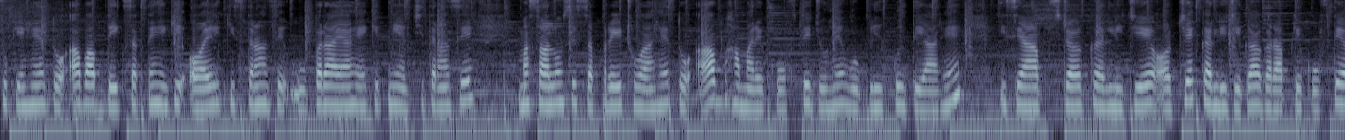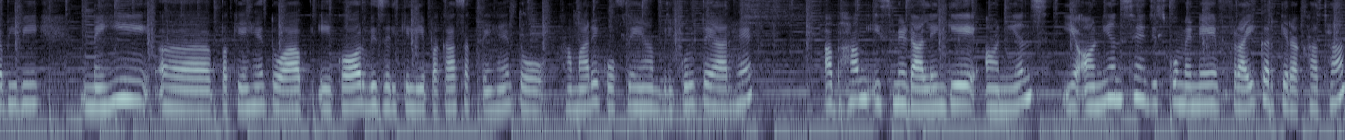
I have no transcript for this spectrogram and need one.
चुके हैं। तो अब आप देख सकते हैं कि ऑयल किस तरह से ऊपर आया है, कितनी अच्छी तरह से मसालों से सेपरेट हुआ है। तो अब हमारे कोफ्ते जो हैं वो बिल्कुल तैयार हैं। इसे आप स्टर कर लीजिए और चेक कर लीजिएगा। अगर आपके कोफ्ते अभी भी नहीं पके हैं तो आप एक और विज़ल के लिए पका सकते हैं। तो हमारे कोफ्ते यहाँ बिल्कुल तैयार हैं। अब हम इसमें डालेंगे ऑनियंस ये ऑनियंस हैं जिसको मैंने फ्राई करके रखा था।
